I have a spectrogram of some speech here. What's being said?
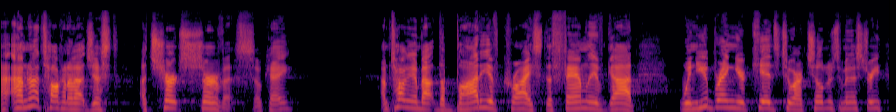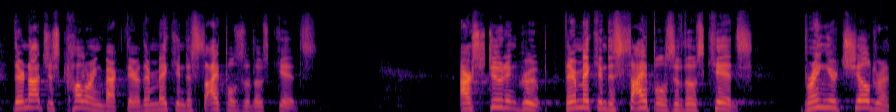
I'm not talking about just a church service, okay? I'm talking about the body of Christ, the family of God. When you bring your kids to our children's ministry, they're not just coloring back there, they're making disciples of those kids. Our student group, they're making disciples of those kids. Bring your children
